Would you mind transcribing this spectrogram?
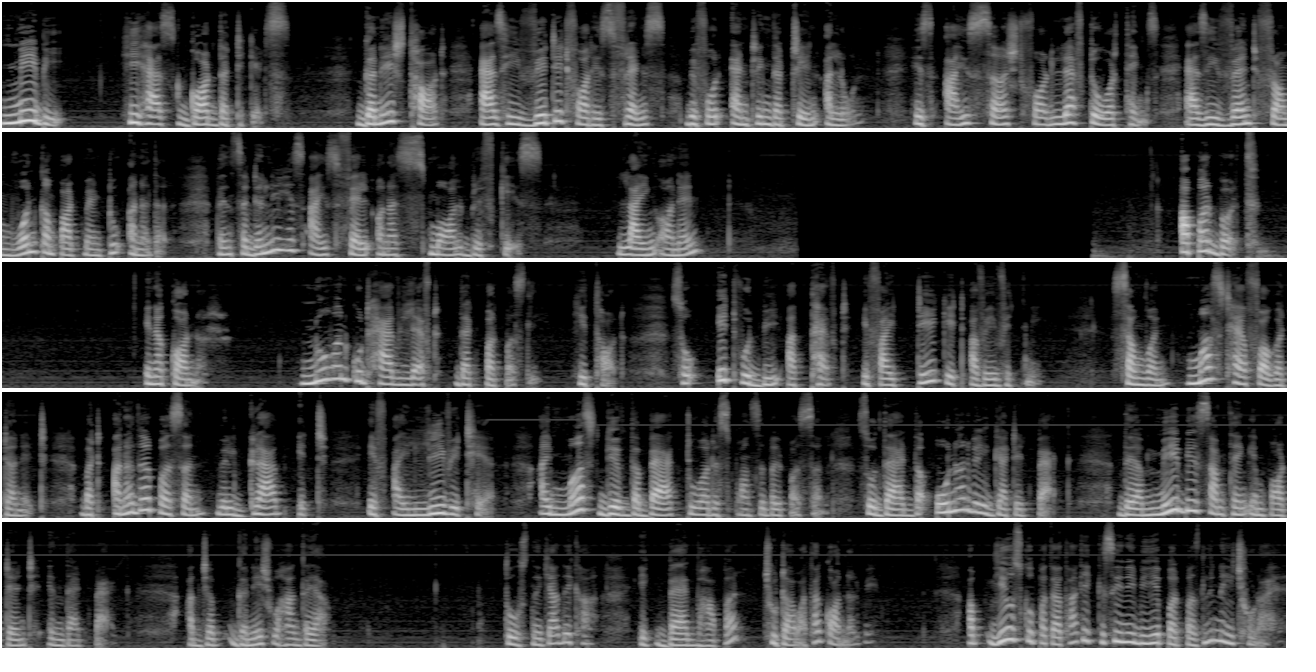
Maybe he has got the tickets. Ganesh thought as he waited for his friends before entering the train alone. His eyes searched for leftover things as he went from one compartment to another, when suddenly his eyes fell on a small briefcase lying on an upper berth in a corner. No one could have left that purposely he thought. So it would be a theft if I take it away with me. Someone must have forgotten it, but another person will grab it if I leave it here. I must give the bag to a responsible person so that the owner will get it back. There may be something important in that bag. अब जब गणेश वहाँ गया तो उसने क्या देखा एक bag वहाँ पर छूटा हुआ था कॉर्नर में। अब ये उसको पता था कि किसी ने भी ये पर्पजली नहीं छोड़ा है।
